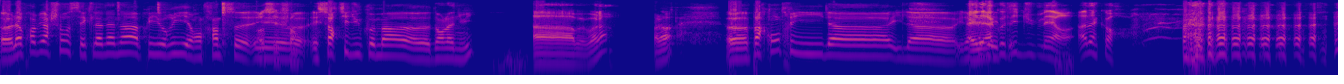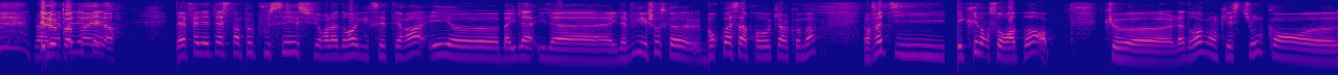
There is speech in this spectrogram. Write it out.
Euh, la première chose, c'est que la nana, a priori, est en train de se, Oh, est, c'est fin. est sortie du coma euh, dans la nuit. Ah, bah voilà. Euh, par contre, il a, il a, il a Elle fait est à des- côté du maire. Ah, d'accord. Non, Et il le a fait des papa est tests. là. Il a fait des tests un peu poussés sur la drogue, etc. Et euh, bah, il, a, il, a, il a vu quelque chose que pourquoi ça a provoqué un coma. Et en fait, il écrit dans son rapport que euh, la drogue en question, quand euh,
